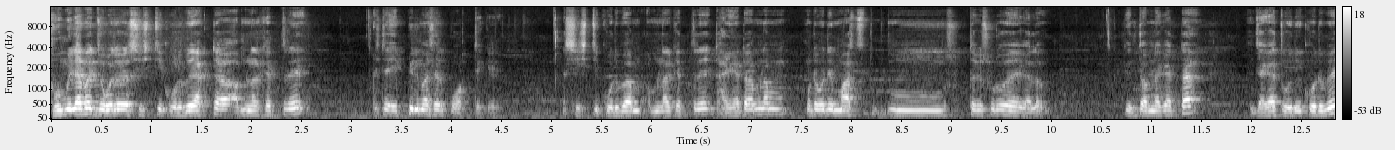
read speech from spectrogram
ভূমি লাভের যোগাযোগের সৃষ্টি করবে একটা আপনার ক্ষেত্রে, এটা এপ্রিল মাসের পর থেকে। সৃষ্টি করবে আপনার ক্ষেত্রে। ঢাইয়াটা আপনার মোটামুটি মাস থেকে শুরু হয়ে গেল। কিন্তু আপনাকে একটা জায়গা তৈরি করবে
